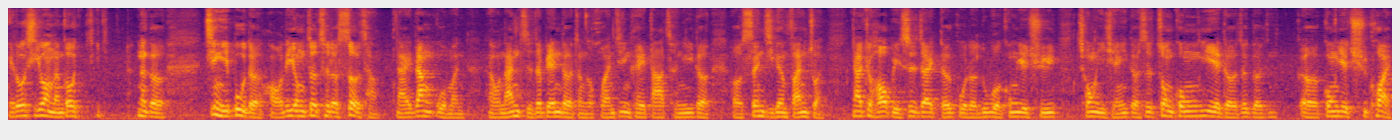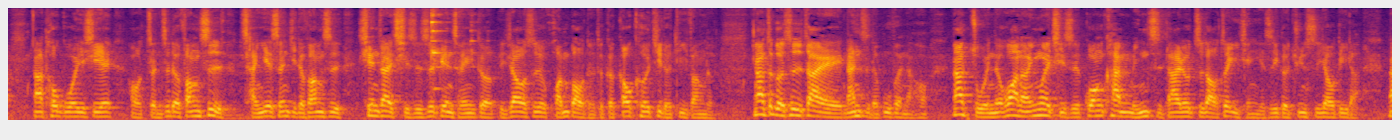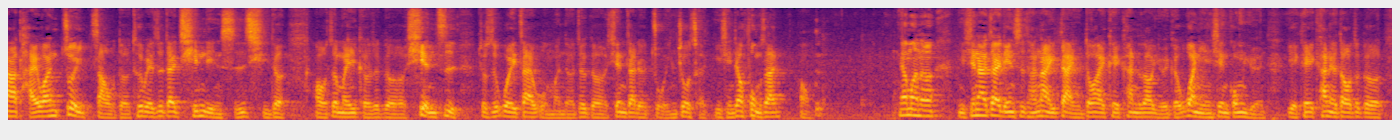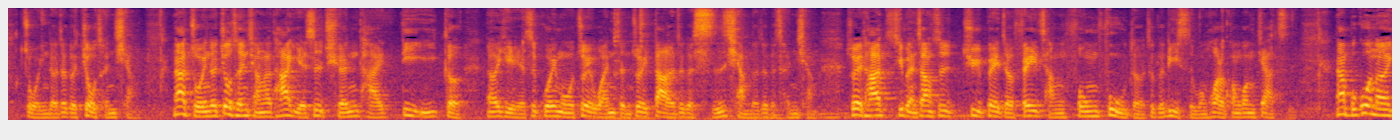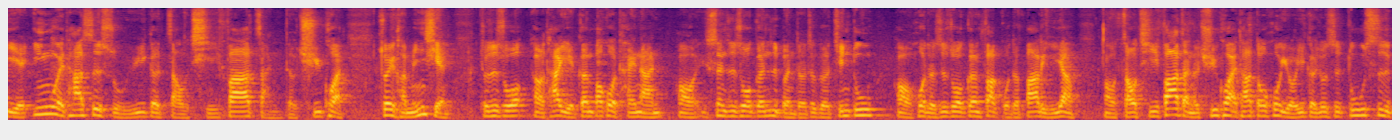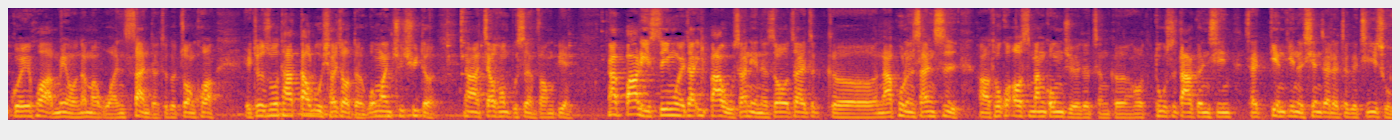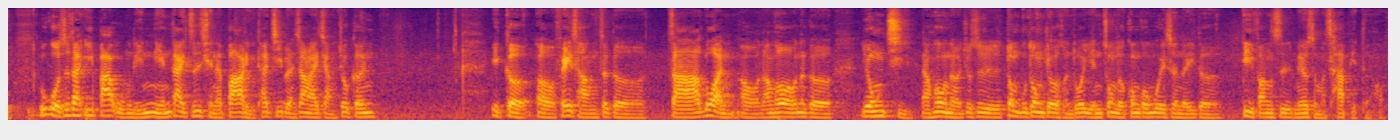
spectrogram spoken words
也都希望能够那个。进一步的哦，利用这次的设厂来让我们哦南子这边的整个环境可以达成一个呃升级跟翻转，那就好比是在德国的鲁尔工业区，从以前一个是重工业的这个呃工业区块，那透过一些哦整治的方式、产业升级的方式，现在其实是变成一个比较是环保的这个高科技的地方的。那这个是在南子的部分然后，那左营的话呢，因为其实光看名字大家就知道，这以前也是一个军事要地啦。那台湾最早的，特别是在清领时期的哦这么一个这个县。就是位在我们的这个现在的左营旧城，以前叫凤山哦。那么呢，你现在在莲池潭那一带，你都还可以看得到有一个万年线公园，也可以看得到这个左营的这个旧城墙。那左营的旧城墙呢，它也是全台第一个，而且也是规模最完整、最大的这个石墙的这个城墙，所以它基本上是具备着非常丰富的这个历史文化的观光价值。那不过呢，也因为它是属于一个早期发展的区块，所以很明显。就是说，啊，它也跟包括台南哦，甚至说跟日本的这个京都哦，或者是说跟法国的巴黎一样哦，早期发展的区块，它都会有一个就是都市规划没有那么完善的这个状况。也就是说，它道路小小的、弯弯曲曲的，那交通不是很方便。那巴黎是因为在一八五三年的时候，在这个拿破仑三世啊，通过奥斯曼公爵的整个哦都市大更新，才奠定了现在的这个基础。如果是在一八五零年代之前的巴黎，它基本上来讲就跟一个呃非常这个。杂乱哦，然后那个拥挤，然后呢，就是动不动就有很多严重的公共卫生的一个地方是没有什么差别的哈。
